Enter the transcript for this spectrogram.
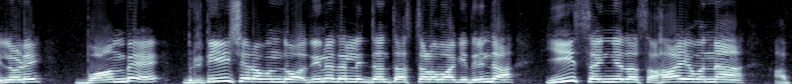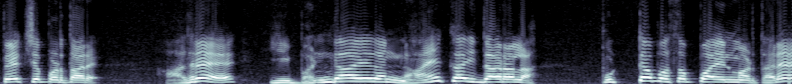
ಇಲ್ಲಿ ನೋಡಿ, ಬಾಂಬೆ ಬ್ರಿಟಿಷರ ಒಂದು ಅಧೀನದಲ್ಲಿದ್ದಂಥ ಸ್ಥಳವಾಗಿದ್ದರಿಂದ ಈ ಸೈನ್ಯದ ಸಹಾಯವನ್ನು ಅಪೇಕ್ಷೆ ಪಡ್ತಾರೆ. ಆದರೆ ಈ ಬಂಡಾಯದ ನಾಯಕ ಇದ್ದಾರಲ್ಲ ಪುಟ್ಟ ಬಸಪ್ಪ ಏನು ಮಾಡ್ತಾರೆ?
